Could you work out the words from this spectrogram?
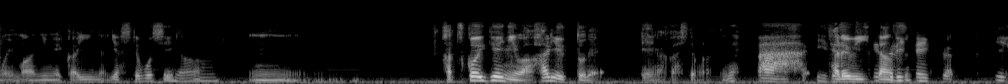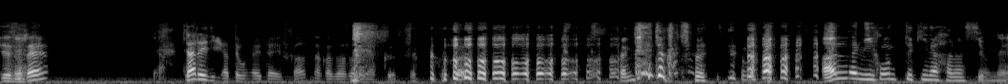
もう今アニメ化いいな。いや、してほしいなうん。初恋芸人はハリウッドで映画化してもらってね。ああ、いいですハロウィンダンス。いいですね。誰にやってもらいたいですか？中澤さんの役。考えたことない。あんな日本的な話よね。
